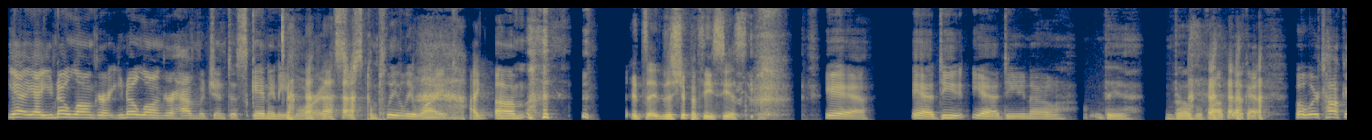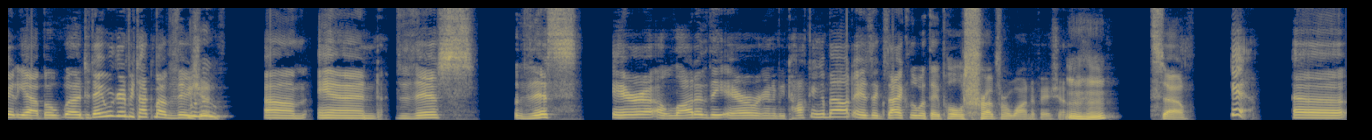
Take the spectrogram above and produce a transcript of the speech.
Yeah, yeah. You no longer you no longer have magenta skin anymore. It's just completely white. I Um, it's uh, the ship of Theseus. yeah, yeah. Do you yeah? Do you know the blah blah blah? okay, but we're talking yeah. But uh, today we're going to be talking about Vision. Um, and this this era, a lot of the era we're going to be talking about is exactly what they pulled from for WandaVision. Mm-hmm. So yeah. Uh,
